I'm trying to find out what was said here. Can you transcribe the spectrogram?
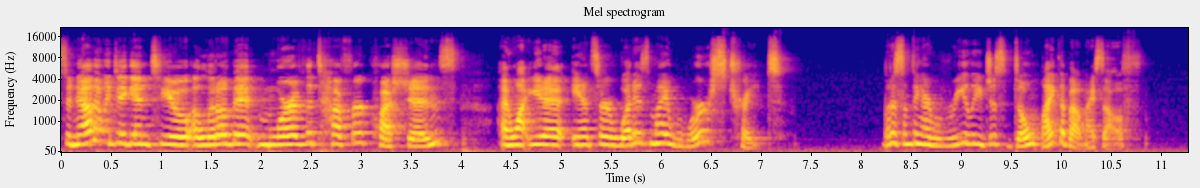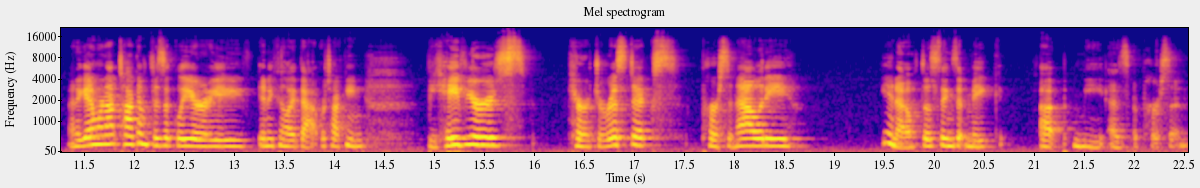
so now that we dig into a little bit more of the tougher questions, I want you to answer what is my worst trait? What is something I really just don't like about myself? And again, we're not talking physically or any, anything like that. We're talking behaviors, characteristics, personality, you know, those things that make up me as a person.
